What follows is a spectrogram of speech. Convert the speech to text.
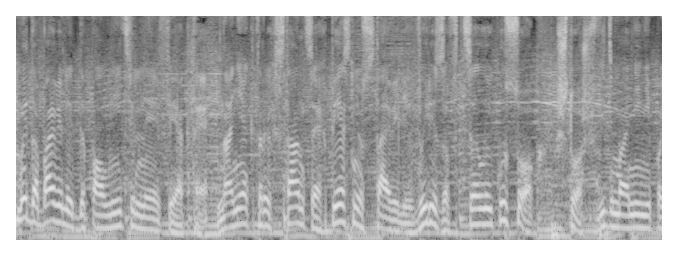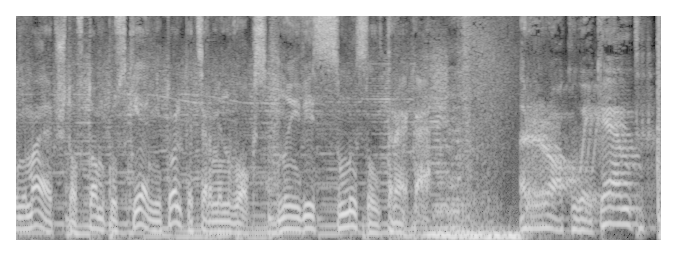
мы добавили дополнительные эффекты. На некоторых станциях песню ставили, вырезав целый кусок. Что ж, видимо, они не понимают, что в том куске не только термин «вокс», но и весь смысл трека. Рок-викенд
